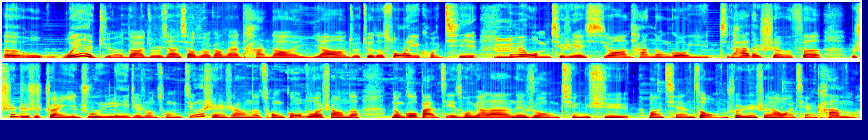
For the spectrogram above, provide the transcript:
呃，我我也觉得，就是像小泽刚才谈到的一样，就觉得松了一口气，因为我们其实也希望他能够以其他的身份，就甚至是转移注意力，这种从精神上的、从工作上的，能够把自己从原来的那种情绪往前走。我们说人生要往前看嘛。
